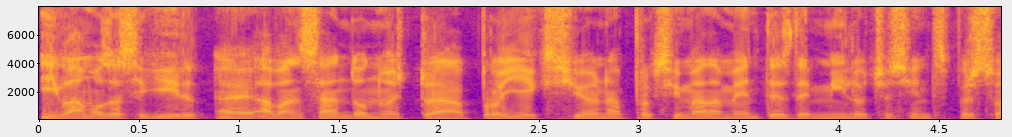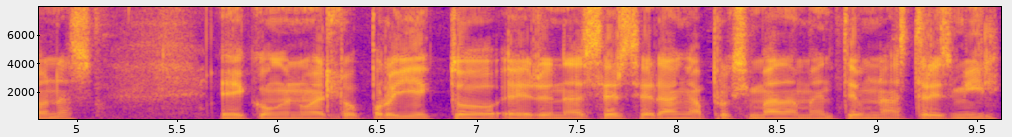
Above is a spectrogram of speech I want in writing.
y vamos a seguir avanzando. Nuestra proyección aproximadamente es de 1.800 personas. Eh, con nuestro proyecto eh, Renacer serán aproximadamente unas 3.000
